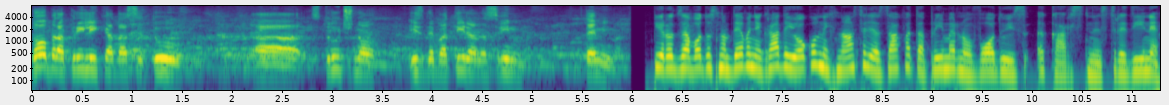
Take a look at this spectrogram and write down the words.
dobra prilika da se tu stručno izdebatira na svim temima. Pirot za vodosnabdevanje grada i okolnih naselja zahvata primerno vodu iz karstne sredine.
